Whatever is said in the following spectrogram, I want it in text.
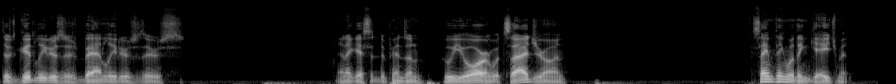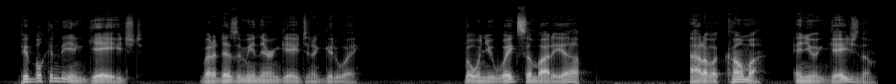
There's good leaders, there's bad leaders, there's and I guess it depends on who you are and what side you're on. Same thing with engagement. People can be engaged, but it doesn't mean they're engaged in a good way. But when you wake somebody up out of a coma and you engage them,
